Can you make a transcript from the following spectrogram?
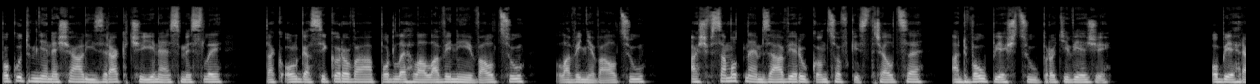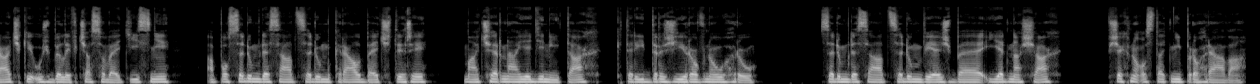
Pokud mě nešálí zrak či jiné smysly, tak Olga Sikorová podlehla lavinii valcu, lavině válců, až v samotném závěru koncovky střelce a dvou pěšců proti věži. Obě hráčky už byly v časové tísni a po 77 král B4 má černá jediný tah, který drží rovnou hru. 77 věž B1 šach, všechno ostatní prohrává.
